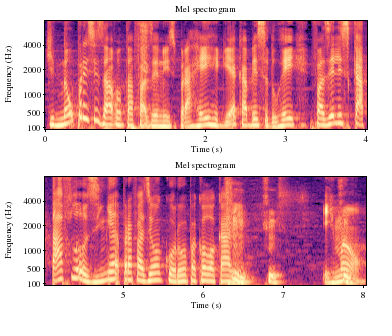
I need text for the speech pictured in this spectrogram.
que não precisavam estar fazendo isso para reerguer a cabeça do rei, fazer eles catar florzinha para fazer uma coroa para colocar ali. Irmão,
